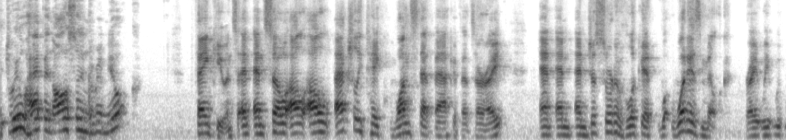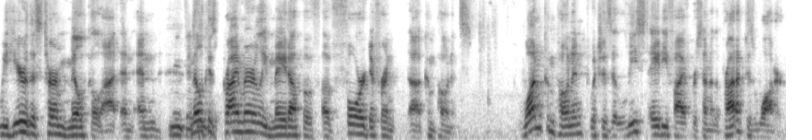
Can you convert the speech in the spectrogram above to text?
it will happen also in Remilk thank you. And, and, and so I'll, I'll actually take one step back if that's all right and and and just sort of look at what, what is milk right? We, we hear this term milk a lot and and milk is primarily made up of, of four different uh, components. One component which is at least 85% of the product is water.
